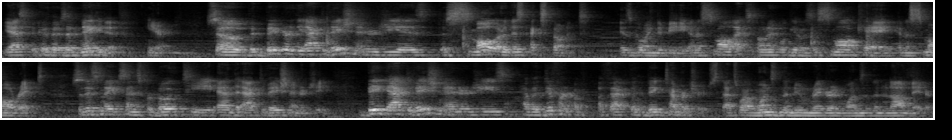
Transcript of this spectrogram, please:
Yes, because there's a negative here. So the bigger the activation energy is, the smaller this exponent is going to be. And a small exponent will give us a small k and a small rate. So this makes sense for both t and the activation energy. Big activation energies have a different effect than big temperatures. That's why one's in the numerator and one's in the denominator.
